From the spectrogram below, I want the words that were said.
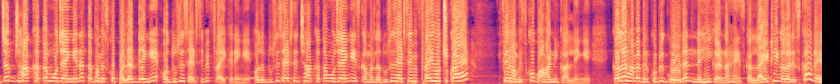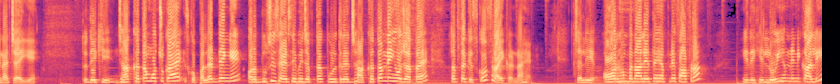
जब झाग खत्म हो जाएँगे ना, तब हम इसको पलट देंगे और दूसरी साइड से भी फ्राई करेंगे। और जब दूसरी साइड से झाग खत्म हो जाएँगे, इसका मतलब दूसरी साइड से भी फ्राई हो चुका है, फिर हम इसको बाहर निकाल लेंगे। कलर हमें बिल्कुल भी गोल्डन नहीं करना है, इसका लाइट ही कलर इसका रहना चाहिए। तो देखिए, झाग खत्म हो चुका है, इसको पलट देंगे और अब दूसरी साइड से भी जब तक पूरी तरह झाग खत्म नहीं हो जाता है, तब तक इसको फ्राई करना है। चलिए और हम बना लेते हैं अपने फाफड़ा। ये देखिए, लोई हमने निकाली।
